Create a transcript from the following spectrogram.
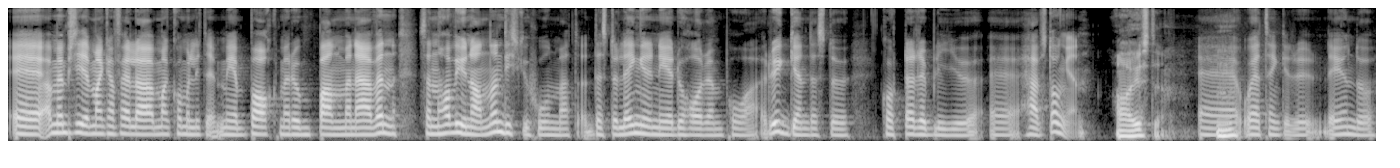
eh, men precis. Man kan fälla, man kommer lite mer bak med rumpan, men även sen har vi ju en annan diskussion med att desto längre ner du har den på ryggen, desto kortare blir ju eh, hävstången. ja, just det. Eh, Och jag tänker, det- är ju ändå,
